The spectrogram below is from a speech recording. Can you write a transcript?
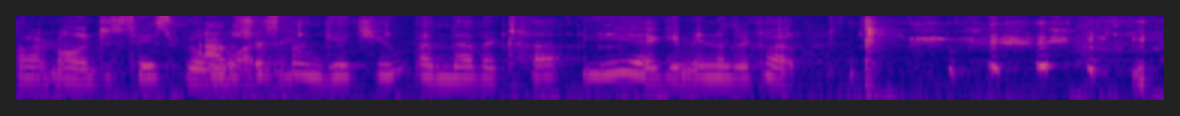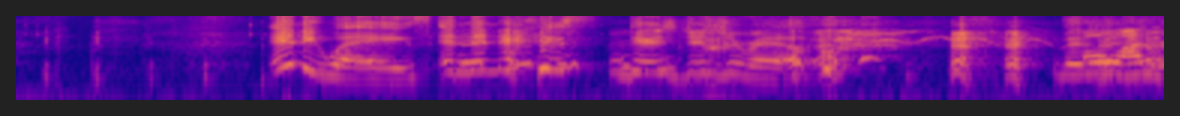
I don't know. It just tastes real I was watery. just gonna get you another cup. Yeah, give me another cup. Anyways, and then there's there's ginger ale. There's Oh, I don't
